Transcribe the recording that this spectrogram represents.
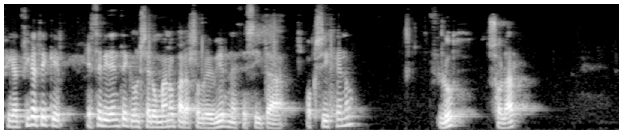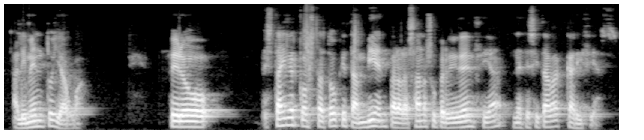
fíjate que es evidente que un ser humano para sobrevivir necesita oxígeno, luz solar, alimento y agua. Pero Steiner constató que también para la sana supervivencia necesitaba caricias.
